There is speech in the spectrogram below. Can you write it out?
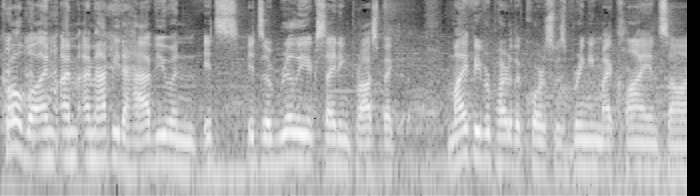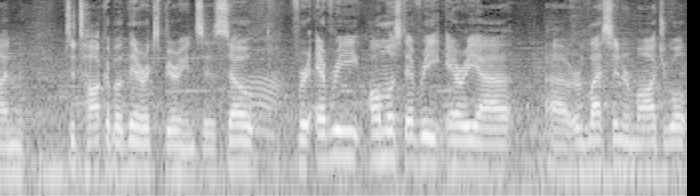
Cool. Well, I'm, I'm, I'm happy to have you, and it's it's a really exciting prospect. My favorite part of the course was bringing my clients on to talk about their experiences. So, for every almost every area uh, or lesson or module,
